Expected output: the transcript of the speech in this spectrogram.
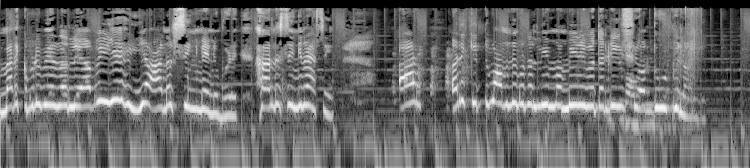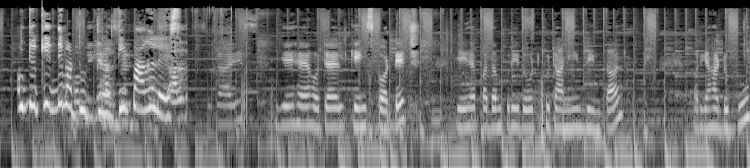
मैंने कपड़े भी बदल अभी ये ये आनंद सिंह ने नहीं भरे आनंद सिंह ने ऐसे और अरे कितने मामू ने बदल ली मम्मी ने बदल ली सब दूध पिलाएँगे। और तो कितने बार दूध पिलाती पागल है गाइस ये है होटल किंग्स कॉटेज ये है पदमपुरी रोड खुटानी भीमताल। और यहाँ डुग्गू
